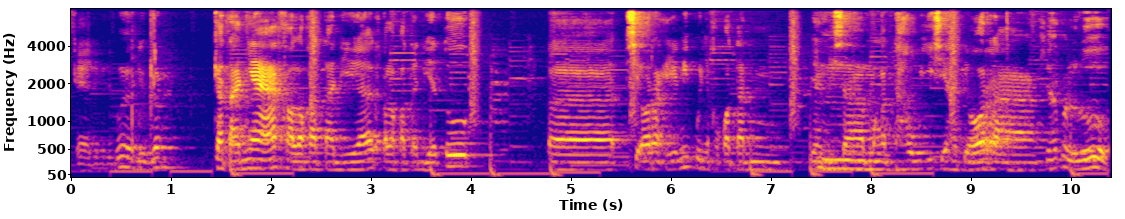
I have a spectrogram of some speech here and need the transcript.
kayak tiba-tiba dia bilang katanya kalau kata dia kalau kata dia tuh eh, si orang ini punya kekuatan yang bisa Hmm. mengetahui isi hati orang. Siapa lu?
